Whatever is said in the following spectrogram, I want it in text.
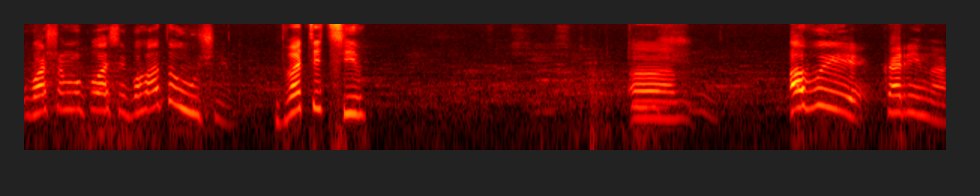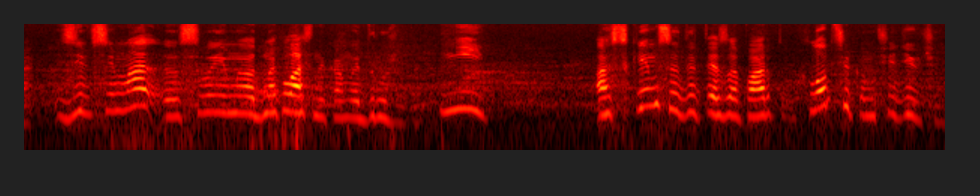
У вашому класі багато учнів? 27. Е, а ви, Каріна, зі всіма е, своїми однокласниками дружите? Ні, А з ким сидите за парту? Хлопчиком чи дівчинкою?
